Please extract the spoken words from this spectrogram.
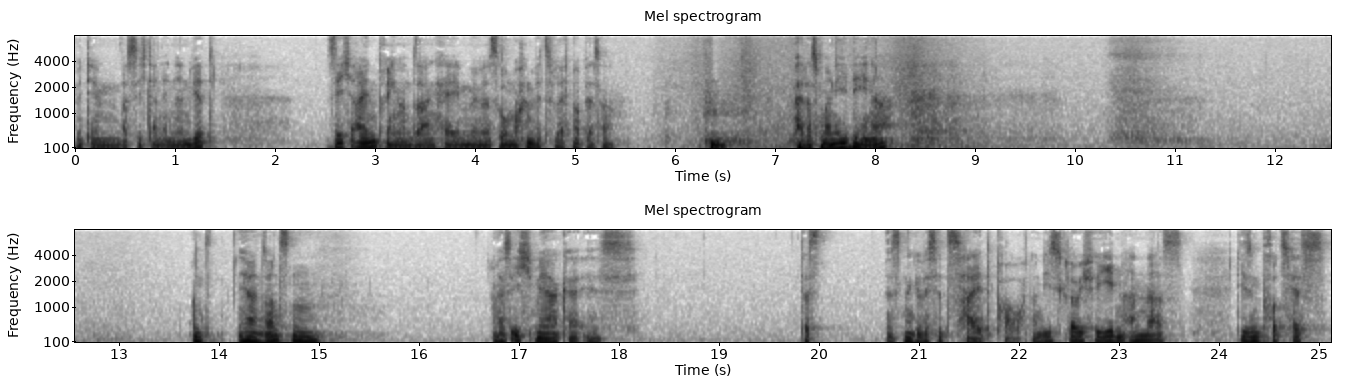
mit dem, was sich dann ändern wird, sich einbringen und sagen, hey, wenn wir es so machen, wird es vielleicht noch besser. Hm. Wäre das mal eine Idee, ne? Und ja, ansonsten, was ich merke, ist, dass es eine gewisse Zeit braucht. Und die ist, glaube ich, für jeden anders, diesen Prozess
